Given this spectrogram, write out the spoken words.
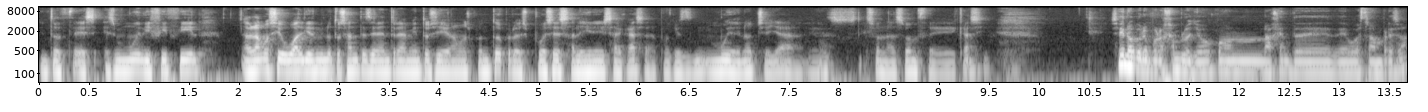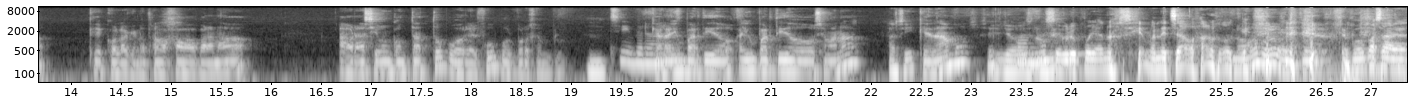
Entonces es muy difícil Hablamos igual 10 minutos antes del entrenamiento si llegamos pronto, pero después es salir e irse a casa, porque es muy de noche ya, es- son las 11 casi. Sí, no, pero por ejemplo, yo con la gente de, de vuestra empresa, que con la que no trabajaba para nada, ahora sigo en contacto por el fútbol, por ejemplo. Sí, pero. Que ahora hay un partido, hay un partido semanal, ¿Ah, sí? quedamos. sí. Yo Pues en ese grupo ya no sé, me han echado algo. No, que- bueno, te, te puedo pasar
